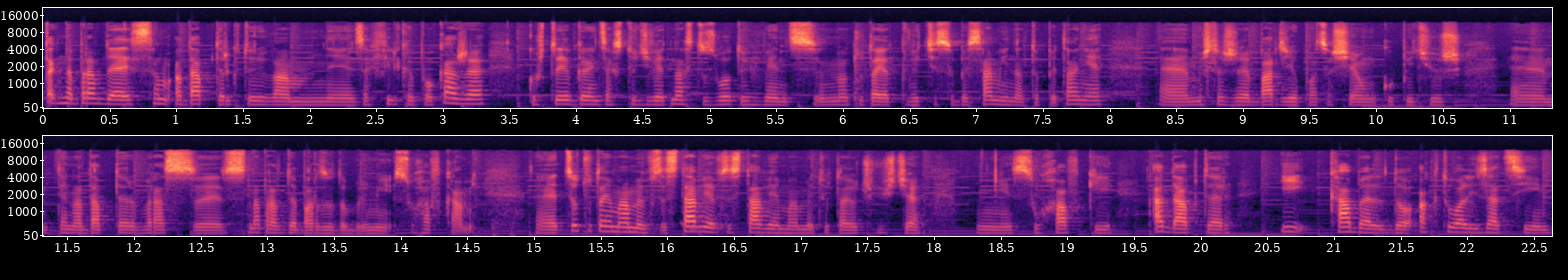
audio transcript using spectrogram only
Tak naprawdę sam adapter, który Wam za chwilkę pokażę, kosztuje w granicach 119 zł, więc no tutaj odpowiedzcie sobie sami na to pytanie. Myślę, że bardziej opłaca się kupić już ten adapter wraz z naprawdę bardzo dobrymi słuchawkami. E, co tutaj mamy w zestawie? W zestawie mamy tutaj oczywiście mm, słuchawki, adapter i kabel do aktualizacji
